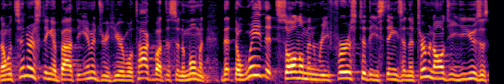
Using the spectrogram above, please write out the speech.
Now, what's interesting about the imagery here, we'll talk about this in a moment, that the way that Solomon refers to these things and the terminology he uses,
